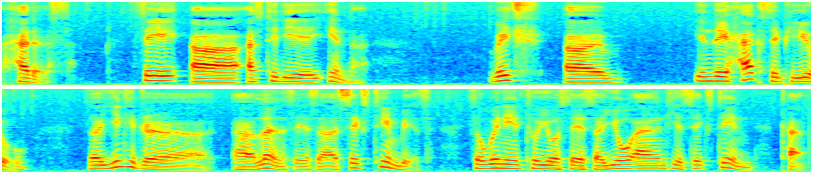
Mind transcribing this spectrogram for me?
headers. C uh, std int, which in the Hack CPU, the integer uh, length is uh, 16 bits, so we need to use this uh, uint16 type.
